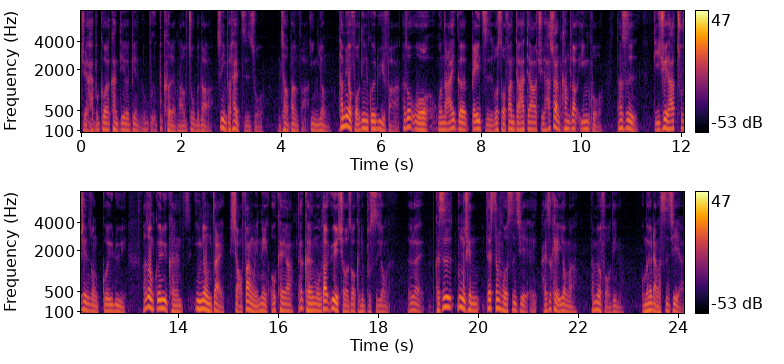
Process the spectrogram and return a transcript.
觉得还不够，要看第二遍，我不不可能啊，我做不到。所以你不要太执着，你才有办法应用。他没有否定规律法，他说我我拿一个杯子，我手放掉，它掉下去，它虽然看不到因果。但是，的确，它出现这种规律，那这种规律可能应用在小范围内，OK 啊？那可能我们到月球的时候，肯定不适用了，对不对？可是目前在生活世界，诶，还是可以用啊。他没有否定。我们有两个世界啊，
